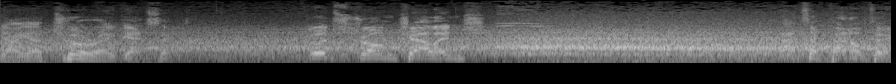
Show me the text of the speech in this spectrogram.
Yaya Toure gets it. Good, strong challenge. That's a penalty.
